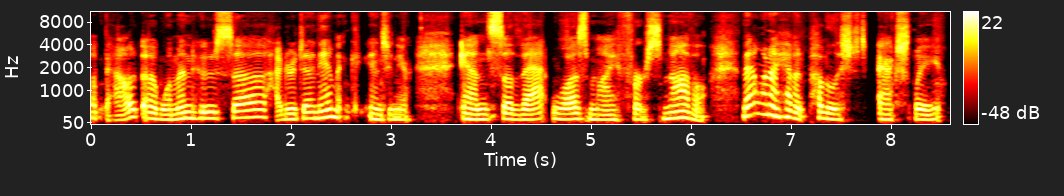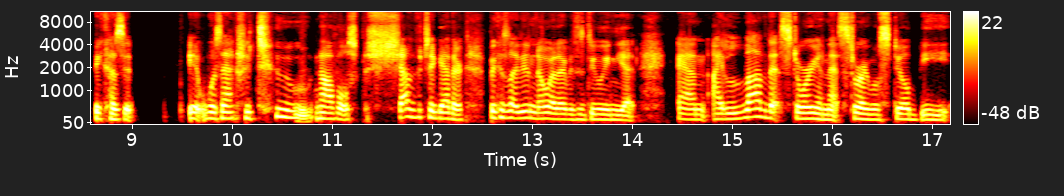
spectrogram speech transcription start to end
about a woman who's a hydrodynamic engineer. And so that was my first novel. That one i haven't published actually because it it was actually two novels shoved together because I didn't know what I was doing yet. And I love that story, and that story will still be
